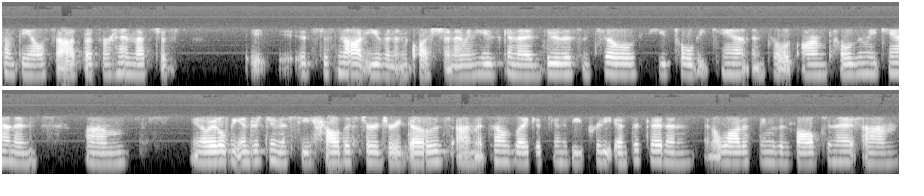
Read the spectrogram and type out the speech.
something else out. But for him, that's just it's just not even in question. I mean, he's going to do this until he's told he can't, until his arm tells him he can, and um, you know, it'll be interesting to see how the surgery goes. Um, it sounds like it's going to be pretty intricate and, and a lot of things involved in it. Um,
